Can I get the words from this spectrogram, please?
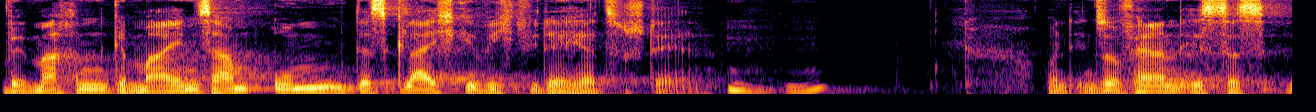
Wir machen gemeinsam, um das Gleichgewicht wiederherzustellen. Mhm. Und insofern ist das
